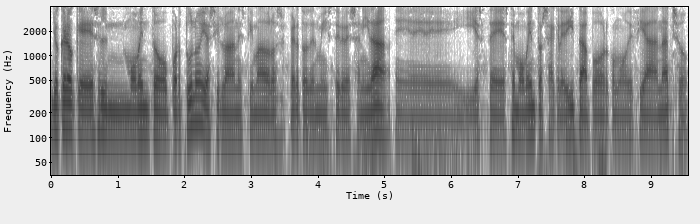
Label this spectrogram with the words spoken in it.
Yo creo que es el momento oportuno y así lo han estimado los expertos del Ministerio de Sanidad eh, y este, este momento se acredita por, como decía Nacho,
